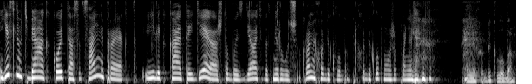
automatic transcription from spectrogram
Есть ли у тебя какой-то социальный проект или какая-то идея, чтобы сделать этот мир лучше, кроме хобби-клуба? Про хобби-клуб мы уже поняли. Кроме хобби-клуба.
